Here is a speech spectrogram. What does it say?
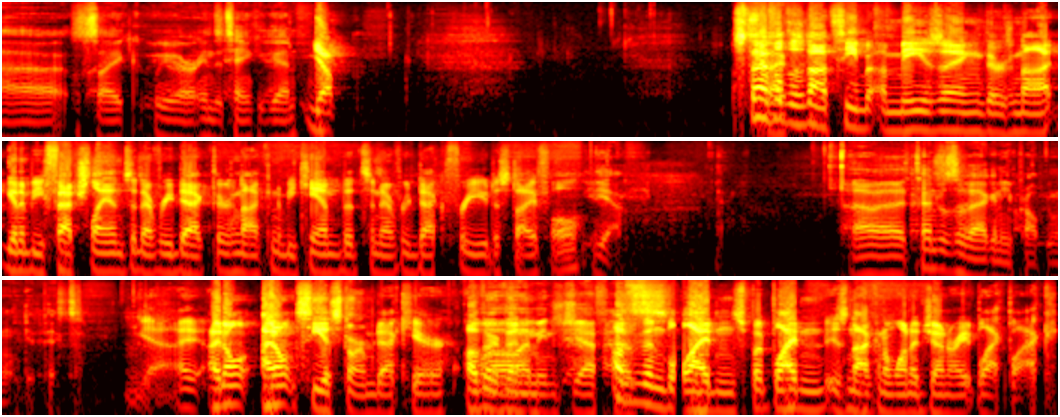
Uh, looks like we are in the tank again. Yep. Stifle does not seem amazing. There's not going to be fetch lands in every deck. There's not going to be candidates in every deck for you to stifle. Yeah. Uh, Tendrils of Agony probably won't get picked. Yeah, I, I don't I don't see a storm deck here other Well, than I mean, Jeff other has- than Blyden's, but Blyden is not going to want to generate black black.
